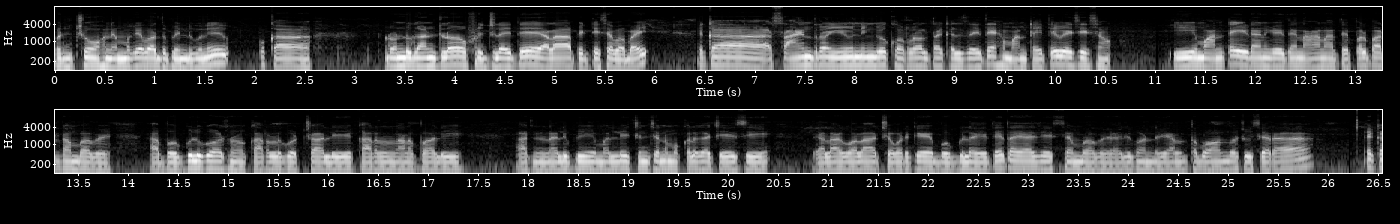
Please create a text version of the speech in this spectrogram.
కొంచెం ఒక నిమ్మకాయ బద్ద పిండుకొని ఒక రెండు గంటలు ఫ్రిడ్జ్లో అయితే అలా పెట్టేసా బాబాయ్. ఇక సాయంత్రం ఈవినింగ్ కుర్రలతో కలిసి అయితే మంట అయితే వేసేసాం. ఈ మంట వేయడానికి అయితే నానా తిప్పలు పడ్డాం బాబాయ్. ఆ బొగ్గుల కోసం కర్రలు గుచ్చాలి కర్రలు నలపాలి వాటిని నలిపి మళ్ళీ చిన్న చిన్న ముక్కలుగా చేసి ఎలాగోలా చివరికి బొగ్గులు అయితే తయారు చేసాం బాబాయ్. అదిగోండి ఎంత బాగుందో చూసారా? ఇక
